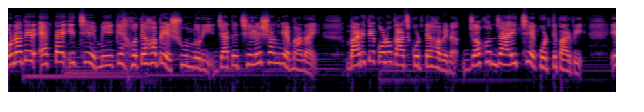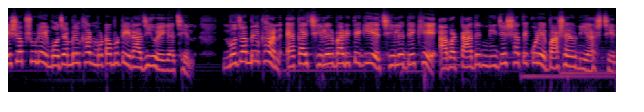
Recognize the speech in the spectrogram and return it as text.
ওনাদের একটাই ইচ্ছে মেয়েকে হতে হবে সুন্দরী, যাতে ছেলের সঙ্গে মানায়। বাড়িতে কোনো কাজ করতে হবে না, যখন যা ইচ্ছে করতে পারবে। এসব শুনেই মোজাম্মেল খান মোটামুটি রাজি হয়ে গেছেন। মোজাম্মেল খান একাই ছেলের বাড়িতে গিয়ে ছেলে দেখে আবার তাদের নিজের সাথে করে বাসায়ও নিয়ে আসছেন।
